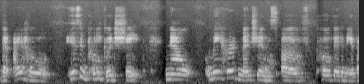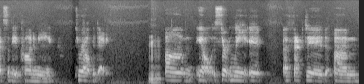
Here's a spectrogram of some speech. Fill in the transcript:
that Idaho is in pretty good shape. Now, we heard mentions of COVID and the effects of the economy throughout the day. Mm-hmm. Um, you know, certainly it affected um,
